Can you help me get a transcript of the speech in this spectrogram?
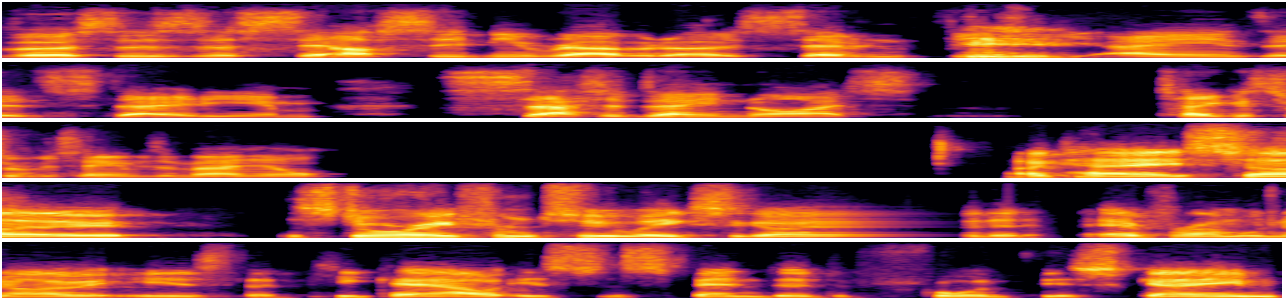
versus the South Sydney Rabbitohs, 750 ANZ Stadium, Saturday night. Take us through the teams, Emmanuel. Okay, so the story from two weeks ago that everyone will know is that Kikau is suspended for this game.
